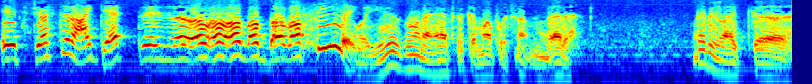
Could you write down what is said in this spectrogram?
It's just that I get uh, a, a, a, a feeling. Well, you're going to have to come up with something better. Maybe like uh,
